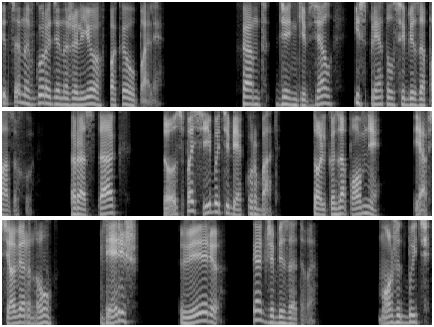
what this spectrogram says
и цены в городе на жилье пока упали». Хант деньги взял и спрятал себе за пазуху. «Раз так, то спасибо тебе, Курбат. Только запомни, я все верну. Веришь?» «Верю. Как же без этого?» «Может быть,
